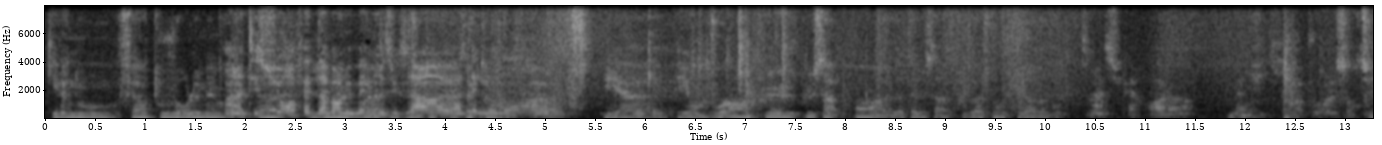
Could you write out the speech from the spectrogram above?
qui va nous faire toujours le même Voilà, t'es résultat. sûr en fait les d'avoir le même voilà, résultat exactement- euh, à tel exactement. moment. euh, Et, euh, on le voit, hein, plus, plus ça prend. euh, Là, t'as vu, ça a pris vachement de couleur d'un coup. Ouais, super. Oh là là. Magnifique. On va pouvoir le sortir.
